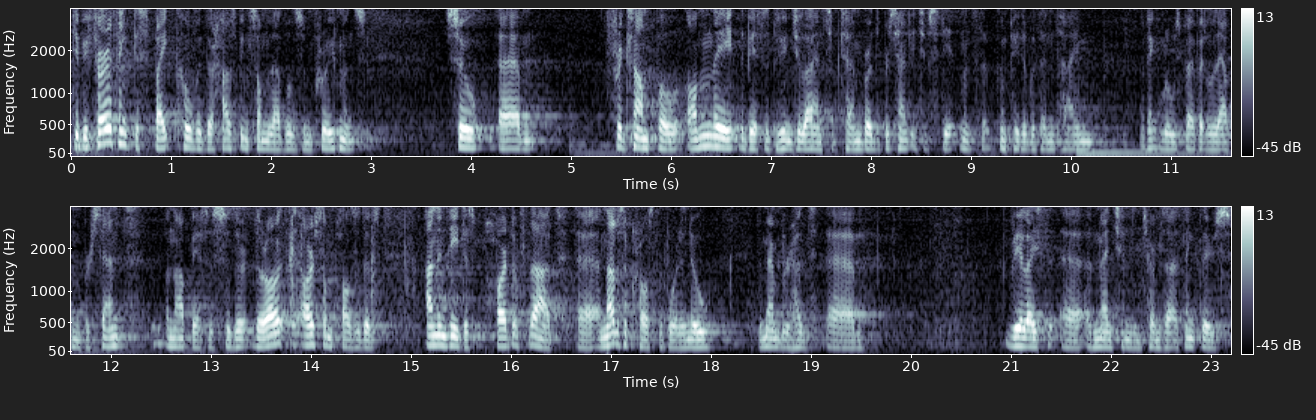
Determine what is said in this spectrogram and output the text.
to be fair, I think despite COVID, there has been some levels of improvements. So, um, for example, on the, the basis between July and September, the percentage of statements that completed within time, I think, rose by about 11% on that basis. So there, there, are, there are some positives. And indeed, as part of that, uh, and that is across the board, I know the member had um, realised uh, and mentioned in terms of, I think there's,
